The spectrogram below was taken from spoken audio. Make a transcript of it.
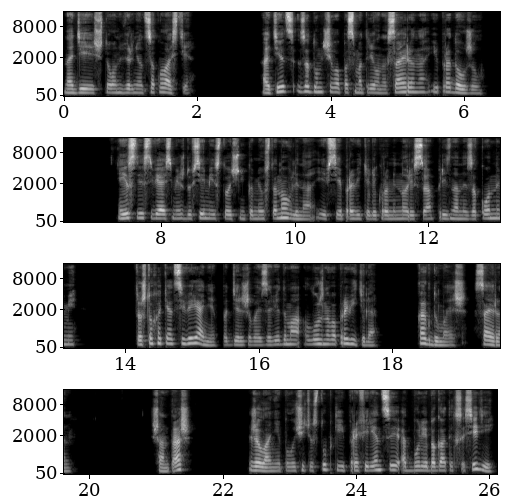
надеясь, что он вернется к власти. Отец задумчиво посмотрел на Сайрона и продолжил. Если связь между всеми источниками установлена и все правители, кроме Норриса, признаны законными, то что хотят северяне, поддерживая заведомо ложного правителя? Как думаешь, Сайрон? Шантаж? Желание получить уступки и преференции от более богатых соседей?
